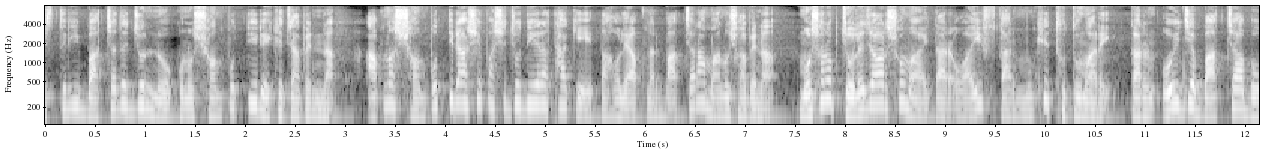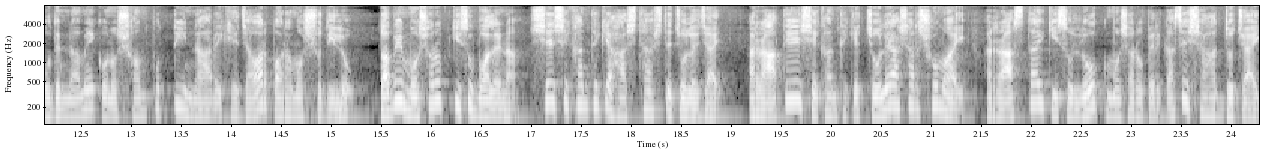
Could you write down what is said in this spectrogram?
স্ত্রী বাচ্চাদের জন্য কোনো সম্পত্তি রেখে যাবেন না। আপনার সম্পত্তির আশেপাশে যদি এরা থাকে, তাহলে আপনার বাচ্চারা মানুষ হবে না। মোশারফ চলে যাওয়ার সময় তার ওয়াইফ তার মুখে থুতু মারে, কারণ ওই যে বাচ্চা বৌদের নামে কোনো সম্পত্তি না রেখে যাওয়ার পরামর্শ দিল। তবে মোশারফ কিছু বলে না। সে সেখান থেকে হাসতে হাসতে চলে যায়। রাতে সেখান থেকে চলে আসার সময় রাস্তায় কিছু লোক মোশারফের কাছে সাহায্য চায়।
